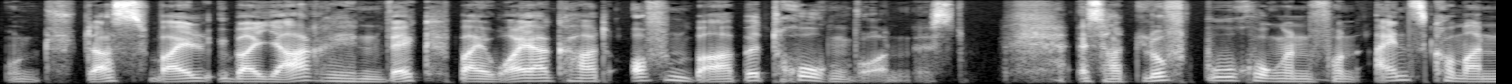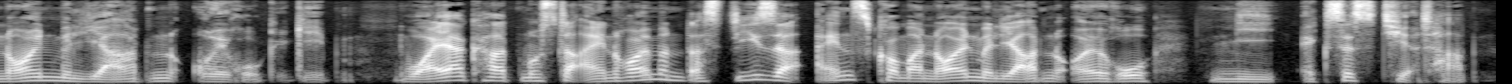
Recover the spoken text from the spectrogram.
Und das, weil über Jahre hinweg bei Wirecard offenbar betrogen worden ist. Es hat Luftbuchungen von 1,9 Milliarden Euro gegeben. Wirecard musste einräumen, dass diese 1,9 Milliarden Euro nie existiert haben.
